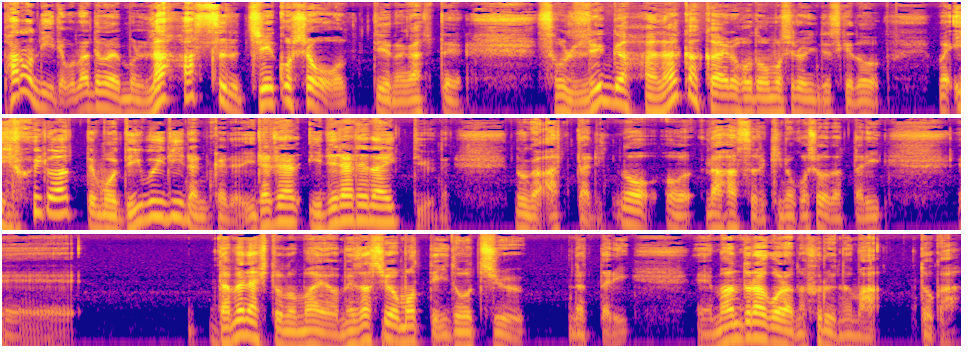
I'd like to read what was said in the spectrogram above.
パロディでもなんでもない、もうラ・ハッスル・知恵子賞っていうのがあって、それが腹抱えるほど面白いんですけど、まあ、いろいろあってもう DVD なんかには入れられ入れられないっていうね、のがあったりの、ラ・ハッスル・キノコショーだったり、えー、ダメな人の前を目指しを持って移動中だったり、えー、マンドラゴラの降る沼とか、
